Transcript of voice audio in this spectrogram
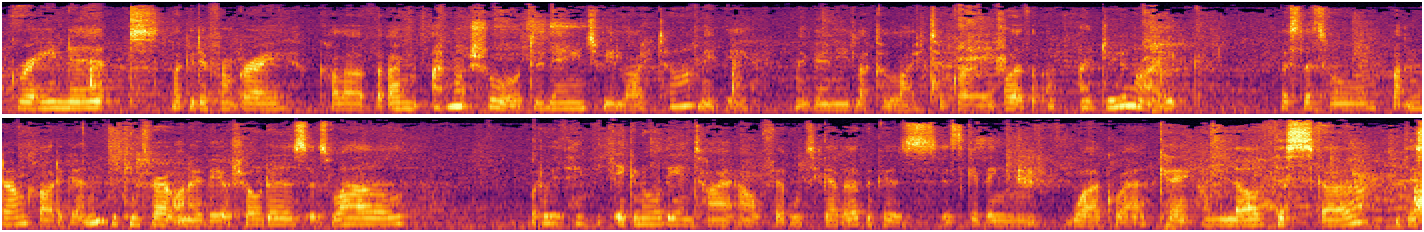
grey knit, like a different grey colour, but I'm, I'm not sure. Do they need to be lighter? Maybe. Maybe I need like a lighter grey. However, I do like this little button down cardigan. You can throw it on over your shoulders as well. What do we think? Ignore the entire outfit altogether because it's giving workwear. Okay, I love this skirt. This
